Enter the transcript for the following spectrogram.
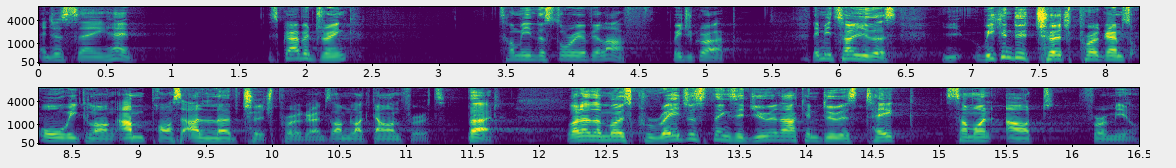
and just saying, hey, let's grab a drink. Tell me the story of your life. Where'd you grow up? Let me tell you this. We can do church programs all week long. I'm pastor. I love church programs. I'm like down for it. But one of the most courageous things that you and I can do is take someone out for a meal.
